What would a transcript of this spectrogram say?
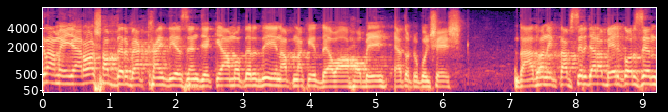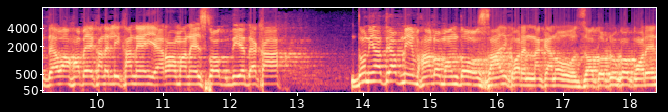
গ্রামে এরা শব্দের ব্যাখ্যায় দিয়েছেন যে কেয়ামতের দিন আপনাকে দেওয়া হবে, এতটুকুই শেষ। আধুনিক তাফসির যারা বের করছেন, দেওয়া হবে এখানে লিখা নেই এরা মানে চোখ দিয়ে দেখা। দুনিয়াতে আপনি ভালো, মন্দ যাই করেন না কেন, যতটুকু করেন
